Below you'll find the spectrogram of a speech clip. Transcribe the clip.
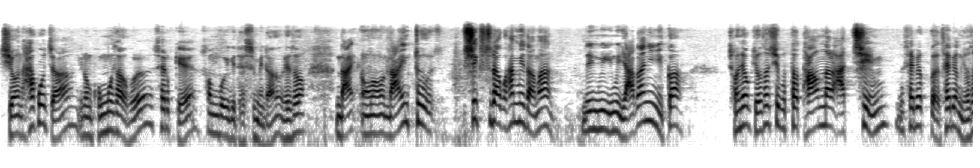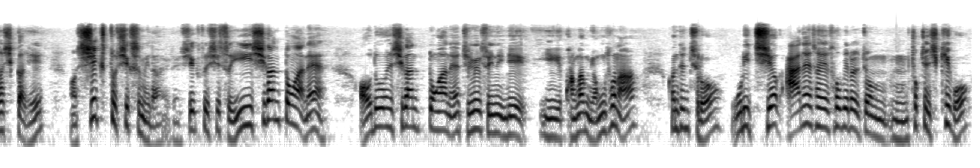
지원하고자 이런 공모 사업을 새롭게 선보이게 됐습니다. 그래서 나인, 어, 9 6라고 합니다만 이거 야간이니까 저녁 6시부터 다음날 아침 새벽 새벽 6시까지 어, 6 to 6입니다. 6 to 6. 이 시간 동안에 어두운 시간 동안에 즐길 수 있는 이, 이 관광 명소나 컨텐츠로 우리 지역 안에서의 소비를 좀 음, 촉진시키고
